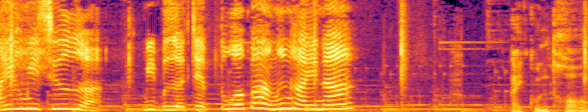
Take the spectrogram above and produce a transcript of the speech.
ย่าไปก็ไม่เชื่อ มีเบื่อเจ็บตัวบ้างหรือไงนะ ไอ้ขุนทอง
